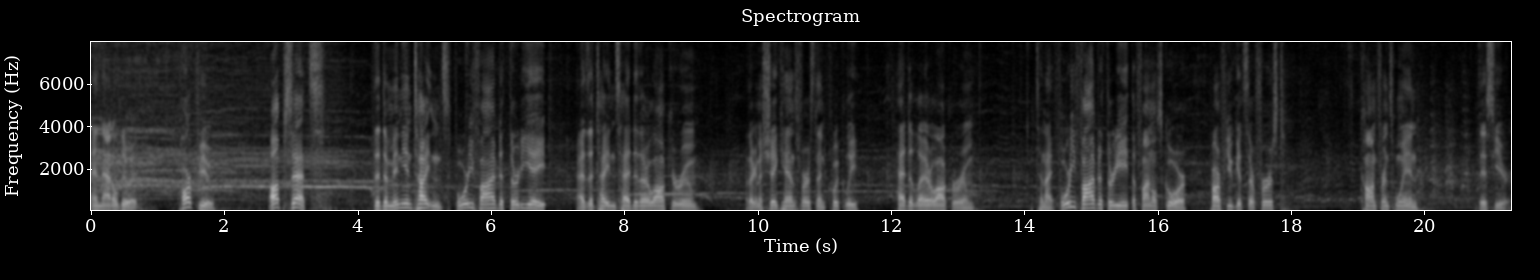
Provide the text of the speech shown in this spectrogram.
and that'll do it. Parkview upsets the Dominion Titans, 45 to 38, as the Titans head to their locker room. They're going to shake hands first, then quickly head to their locker room tonight. 45 to 38, the final score. Parkview gets their first conference win this year.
